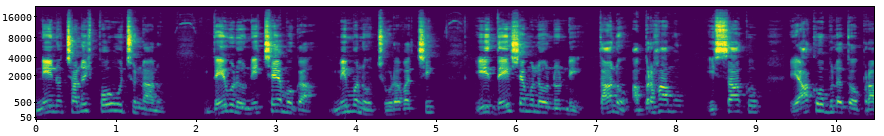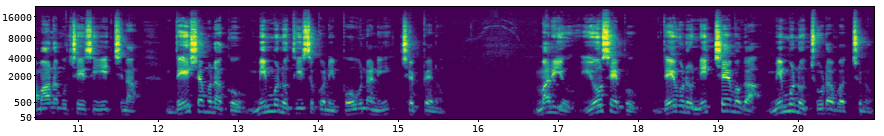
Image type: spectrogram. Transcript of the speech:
నేను చనిపోవుచున్నాను. దేవుడు నిశ్చయముగా మిమ్మును చూడవచ్చి ఈ దేశములో నుండి తాను అబ్రహాము ఇస్సాకు యాకోబులతో ప్రమాణము చేసి ఇచ్చిన దేశమునకు మిమ్మును తీసుకొని పోవునని చెప్పాను. మరియు యోసేపు దేవుడు నిశ్చయముగా మిమ్మును చూడవచ్చును.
